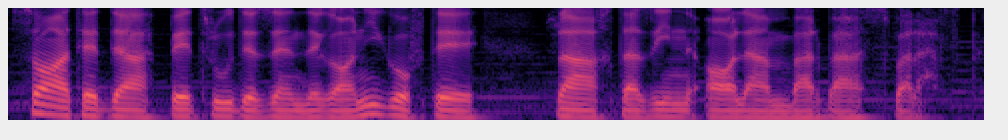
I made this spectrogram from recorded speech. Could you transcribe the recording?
ساعت ده بدرود زندگانی گفته رخت از این عالم بربست برفت.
